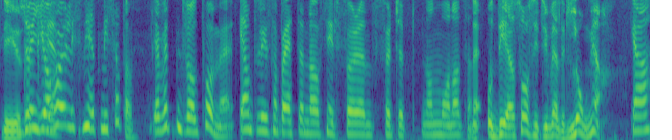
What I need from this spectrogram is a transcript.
Det är ju så. Men jag har liksom helt missat dem. Jag vet inte vad jag på med. Jag har inte lyssnat på ett enda avsnitt förrän för typ någon månad sedan. Nej, och deras avsnitt är ju väldigt långa. Ja.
